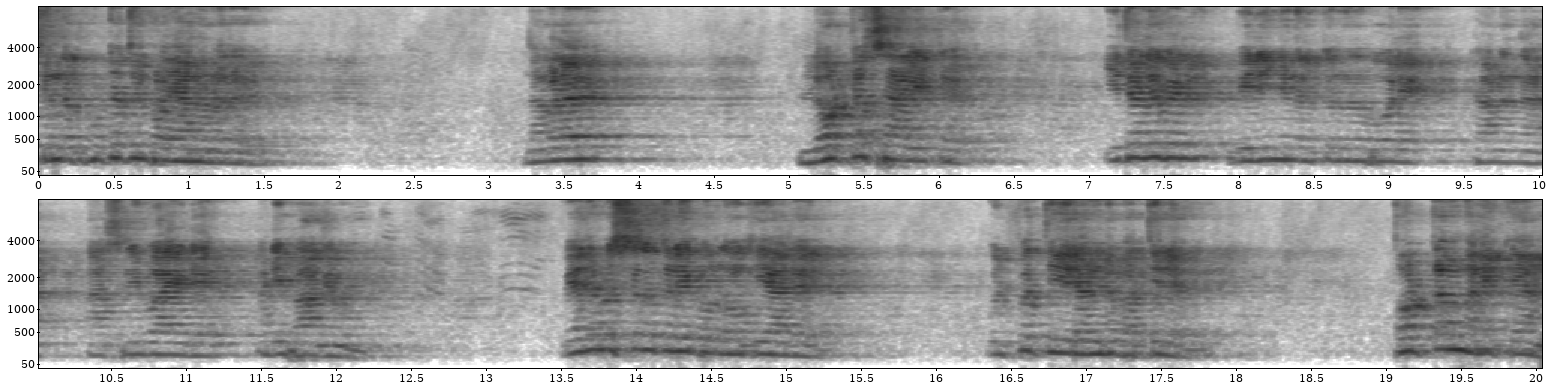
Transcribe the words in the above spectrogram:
ചിന്ത കൂട്ടത്തിൽ പറയാനുള്ളത്. നമ്മൾ ലോട്ടസ് ആയിട്ട് ഇതളുകൾ വിരിഞ്ഞു നിൽക്കുന്നത് പോലെ കാണുന്ന ആ ശ്രീവായുടെ അടിഭാഗം. വേദപുസ്തകത്തിലേക്ക് നോക്കിയാൽ ഉൽപ്പത്തി രണ്ട് പത്തിൽ തോട്ടം നനയ്ക്കാൻ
